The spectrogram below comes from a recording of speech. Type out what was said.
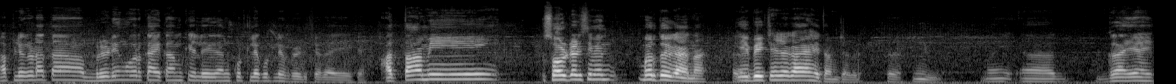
आपल्याकडे आता ब्रीडिंग वर काय काम केलंय आणि कुठल्या कुठल्या ब्रीडच्या गाय आता आम्ही सॉल्टेड सिमेंट भरतोय गायना. ए बेच्या गाय आहेत आमच्याकडे. हम्म. मग अं, गाय आहेत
